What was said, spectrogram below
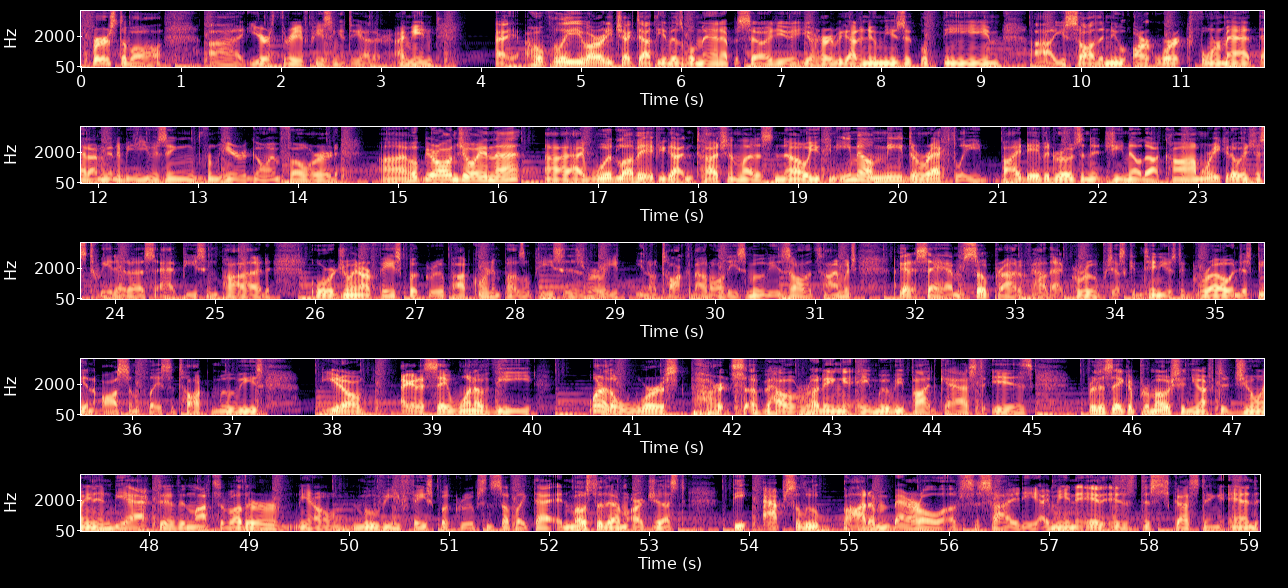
first of all, uh, year three of piecing it together. I mean, I, hopefully you've already checked out the Invisible Man episode. You you heard we got a new musical theme. Uh, you saw the new artwork format that I'm going to be using from here going forward. I hope you're all enjoying that. Uh, I would love it if you got in touch and let us know. You can email me directly by davidrosen at gmail.com, or you could always just tweet at us at piecingpod, or join our Facebook group, Popcorn and Puzzle Pieces, where we, you know, talk about all these movies all the time, which I gotta say, I'm so proud of how that group just continues to grow and just be an awesome place to talk movies. You know, I gotta say, one of the one of the worst parts about running a movie podcast is for the sake of promotion, you have to join and be active in lots of other, you know, movie Facebook groups and stuff like that. And most of them are just the absolute bottom barrel of society. I mean, it is disgusting. And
